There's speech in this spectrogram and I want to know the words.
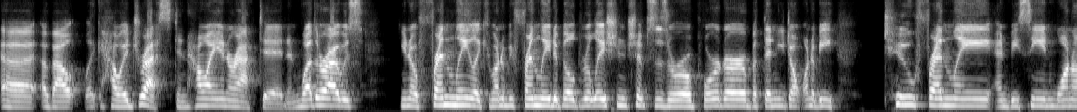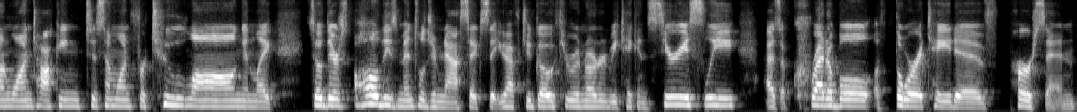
uh, about like how I dressed and how I interacted and whether I was, you know, friendly. Like you want to be friendly to build relationships as a reporter, but then you don't want to be too friendly and be seen one on one talking to someone for too long. And like, so there's all these mental gymnastics that you have to go through in order to be taken seriously as a credible, authoritative person.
